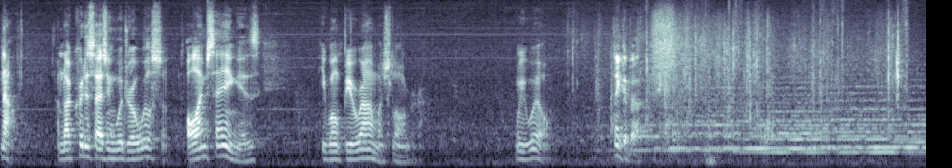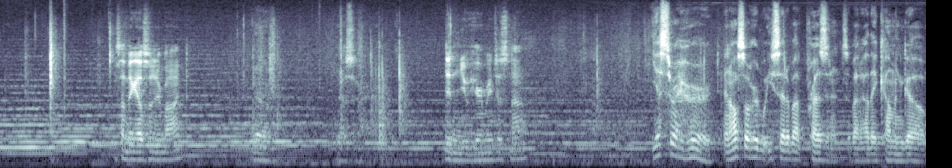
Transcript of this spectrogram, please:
Now, I'm not criticizing Woodrow Wilson. All I'm saying is he won't be around much longer. We will. Think about it. Something else on your mind? No. No, sir. Didn't you hear me just now? Yes, sir, I heard. And also heard what you said about presidents, about how they come and go.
